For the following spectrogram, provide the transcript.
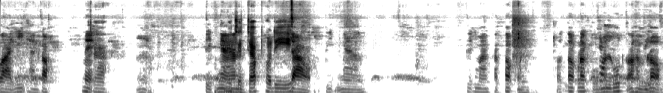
วายอีกอันก็เนี่ยอืมปิดงามันนจะจับพอดีเจ้าปิดงาน ปิดงานกับตอกมันพอตอกแล้วกูมันรุดก็เอาใหำล้อม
